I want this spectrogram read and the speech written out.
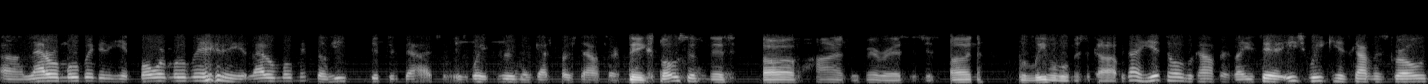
uh, lateral movement, then he hit forward movement, and he hit lateral movement. So he dipped and dodged his way through and got first down, sir. The explosiveness of Hines Ramirez is just unbelievable, Mr. Cobb. He's not he hits the hole with confidence. Like you said, each week his confidence grows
